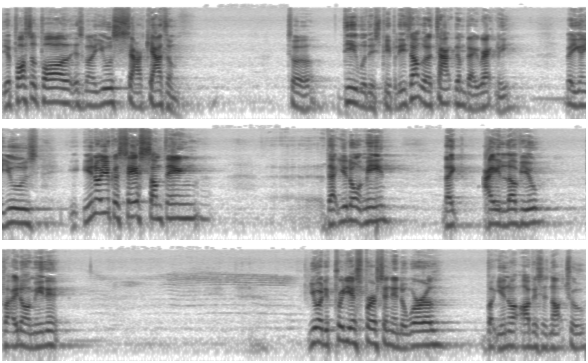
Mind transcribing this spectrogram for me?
the Apostle Paul is going to use sarcasm to deal with these people. He's not going to attack them directly, but he's going to use, you know, you could say something that you don't mean, like, I love you, but I don't mean it. You are the prettiest person in the world, but you know, obviously, it's not true.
